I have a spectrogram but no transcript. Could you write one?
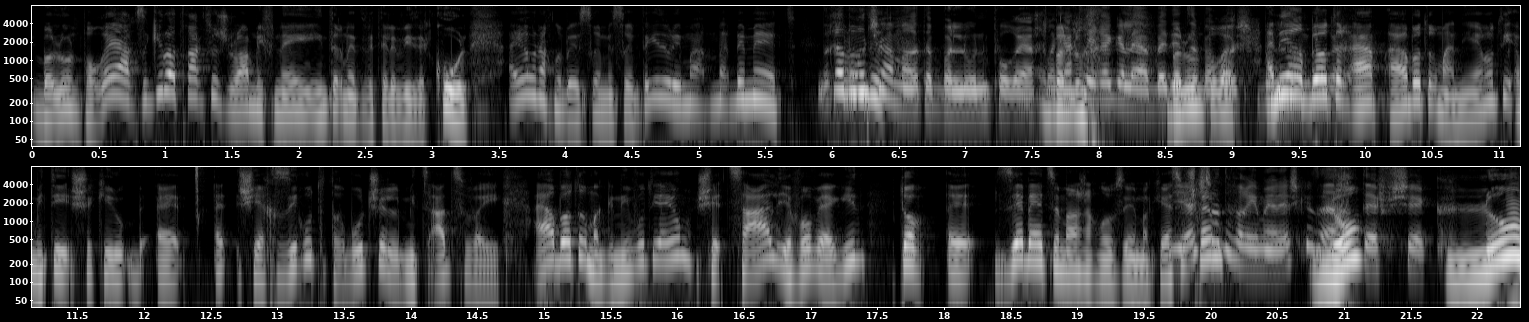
בלון פורח, זה כאילו אטרקציות של עולם לפני אינטרנט וטלוויזיה, קול. היום אנחנו ב-2020, תגידו לי, מה, מה- באמת? חמוד שאמרת בלון פורח, לקח בלון- לי רגע לאבד את בלון זה פורח. בראש. אני בלון הרבה יותר, פורח. היה היה הרבה יותר מעניין אותי, אמיתי, שכאילו, אה, אה, שיחזירו את התרבות של מצעד צבאי. היה הרבה יותר מגניב אותי היום, שצה"ל יבוא ויגיד, טוב, אה, זה בעצם מה שאנחנו עושים עם הכסף יש שלכם. את הדברים האלה, יש כזה לא. החטף שק. לא,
